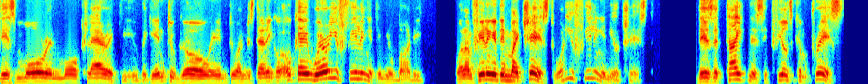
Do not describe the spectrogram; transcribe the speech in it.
there's more and more clarity. You begin to go into understanding, okay, where are you feeling it in your body? Well, I'm feeling it in my chest. What are you feeling in your chest? There's a tightness, it feels compressed.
